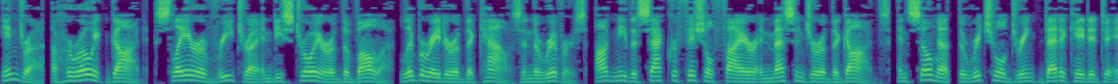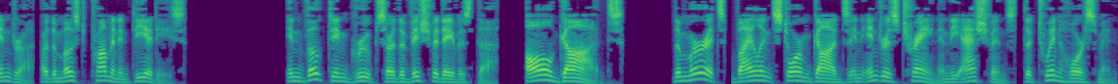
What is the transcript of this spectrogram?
Indra, a heroic god, slayer of Vritra and destroyer of the Vala, liberator of the cows and the rivers, Agni the sacrificial fire and messenger of the gods, and Soma, the ritual drink dedicated to Indra, are the most prominent deities. Invoked in groups are the Vishvadevas the all gods, the Maruts, violent storm gods in Indra's train and the Ashvins, the twin horsemen.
